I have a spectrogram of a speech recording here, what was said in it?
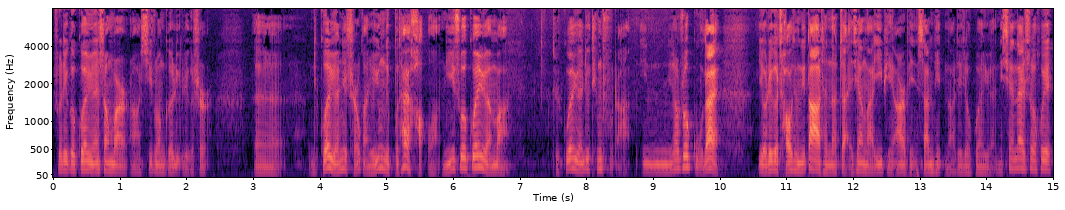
说这个官员上班啊，西装革履这个事儿，呃。官员这词儿我感觉用的不太好啊！你一说官员吧，这官员就挺复杂。你你要说古代有这个朝廷的大臣呐、宰相啊，一品、二品、三品呐，这叫官员。你现代社会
